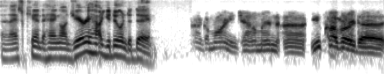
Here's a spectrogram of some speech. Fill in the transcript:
and ask Ken to hang on. Jerry, how you doing today? Uh, good morning, gentlemen. Uh, you covered uh,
